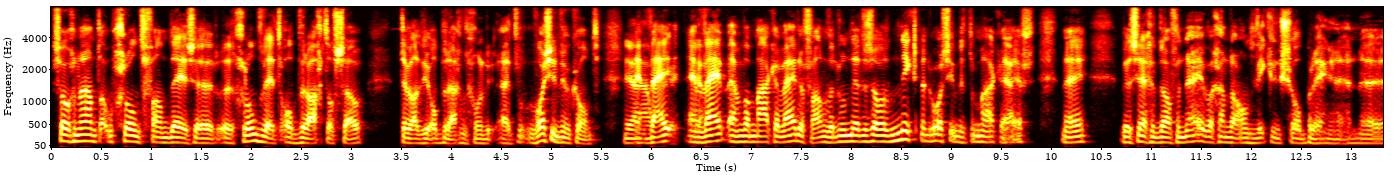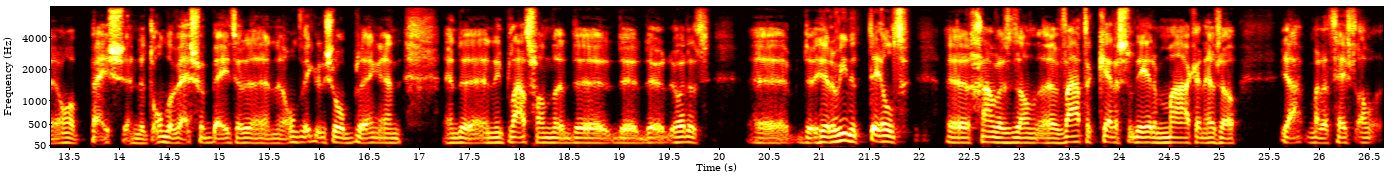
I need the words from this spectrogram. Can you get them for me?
zogenaamd op grond van deze eh, grondwetopdracht of zo. Terwijl die opdracht gewoon uit Washington komt. en, wij, en, wij, en wat maken wij ervan? We doen net alsof het niks met Washington te maken heeft. Nee, we zeggen dan van nee, we gaan daar ontwikkelingshulp brengen. En, uh, pijs, en het onderwijs verbeteren. En ontwikkelingshulp brengen. En, en, de, en in plaats van de, de, de, de, de, het, uh, de heroïne teelt, uh, gaan we ze dan waterkers leren maken en zo. Ja, maar dat heeft al,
